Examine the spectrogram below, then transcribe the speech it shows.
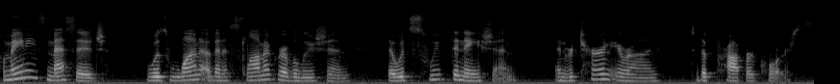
Khomeini's message was one of an Islamic revolution that would sweep the nation and return Iran to the proper course.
